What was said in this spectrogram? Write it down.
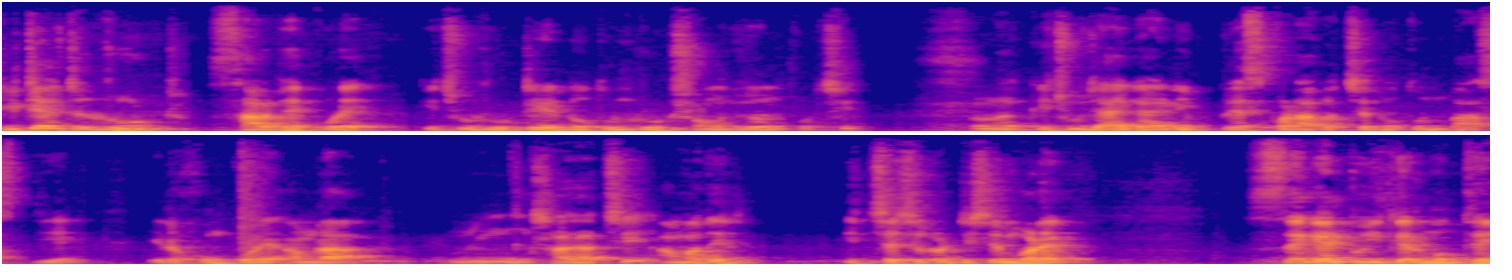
ডিটেলড রুট সার্ভে করে কিছু রুটে নতুন রুট সংযোজন করছি। কিছু জায়গায় রিপ্লেস করা হচ্ছে নতুন বাস দিয়ে। এরকম করে আমরা সাজাচ্ছি। আমাদের ইচ্ছে ছিল ডিসেম্বরের সেকেন্ড উইকের মধ্যে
